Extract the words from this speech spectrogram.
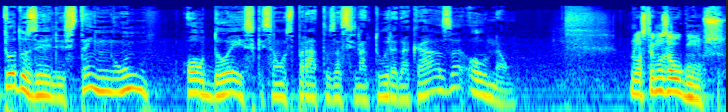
todos eles, tem um ou dois que são os pratos assinatura da casa ou não? Nós temos alguns,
